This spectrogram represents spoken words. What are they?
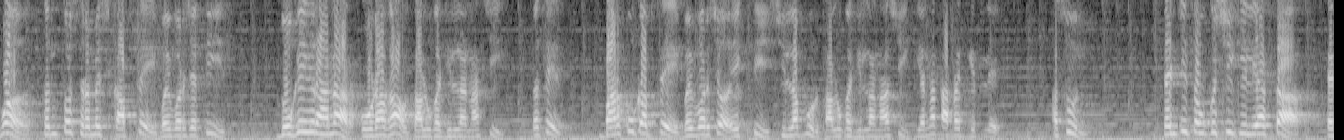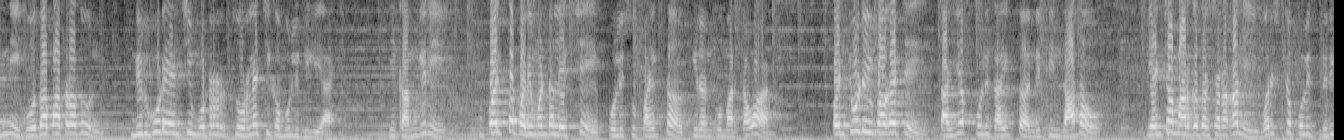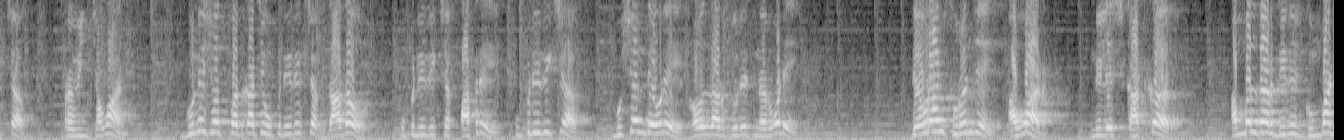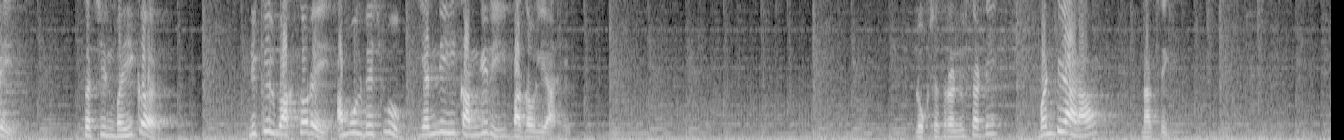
व संतोष रमेश कापसे वय वर्ष तीस दोघेही राहणार ओढागाव तालुका जिल्हा नाशिक. तसेच बारकू कापसे वय वर्ष एकतीस शिलापूर तालुका जिल्हा नाशिक यांना ताब्यात घेतले असून त्यांची चौकशी केली असता त्यांनी गोदापात्रातून निरगुडे यांची मोटर चोरल्याची कबुली दिली आहे. ही कामगिरी उपायुक्त परिमंडल एकचे पोलीस उपायुक्त किरण कुमार चव्हाण पंचवटी विभागाचे सहाय्यक पोलीस आयुक्त नितीन जाधव यांच्या मार्गदर्शनाखाली वरिष्ठ पोलीस निरीक्षक प्रवीण चव्हाण गुन्हे शोध पथकाचे उपनिरीक्षक जाधव उपनिरीक्षक पात्रे उपनिरीक्षक भूषण देवरे हवालदार सुरेश नरवडे देवराम सुरंजे आव्हाड निलेश काटकर अंमलदार दिनेश गुंबाडे सचिन बहिकर निखिल वाक्सोरे अमोल देशमुख यांनी ही कामगिरी बजावली आहे. लोकशास्त्र न्यूजसाठी बंटी आढाव नाशिक.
